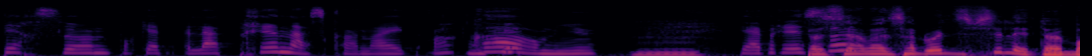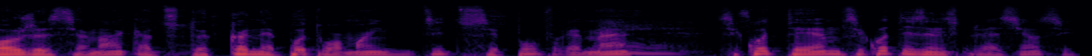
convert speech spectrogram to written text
personne pour qu'elle elle apprenne à se connaître encore mieux. Hmm. Puis après Parce ça... ça, va- ça doit être difficile d'être un bon gestionnaire quand tu te connais pas toi-même. Tu sais, tu sais pas vraiment hey, c'est quoi t'aimes, c'est quoi tes inspirations. C'est...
